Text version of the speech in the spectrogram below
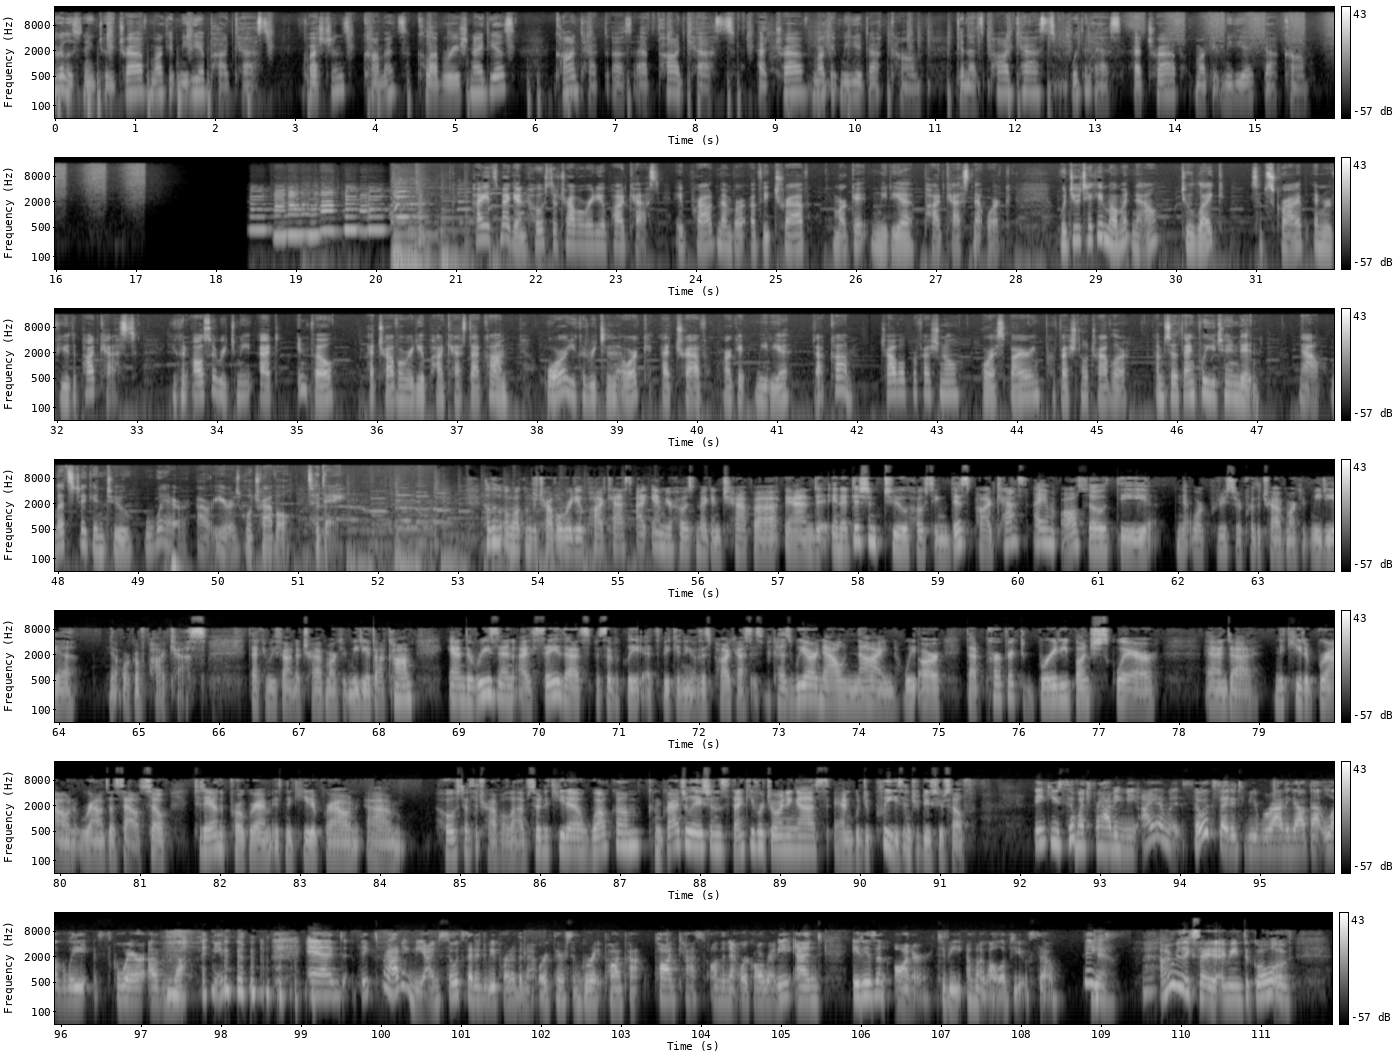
You're listening to a Trav Market Media podcast. Questions, comments, collaboration ideas? Contact us at podcasts at travmarketmedia.com. Again, that's podcasts with an S at travmarketmedia.com. Hi, it's Megan, host of Travel Radio Podcast, a proud member of the Trav Market Media Podcast Network. Would you take a moment now to like, subscribe, and review the podcast? You can also reach me at info at travelradiopodcast.com or you could reach the network at travmarketmedia.com. Travel professional or aspiring professional traveler, I'm so thankful you tuned in. Now, let's dig into where our ears will travel today. Hello and welcome to Travel Radio Podcast. I am your host, Megan Chapa. And in addition to hosting this podcast, I am also the network producer for the Trav Market Media network of podcasts that can be found at travmarketmedia.com. And the reason I say that specifically at the beginning of this podcast is because we are now nine. We are that perfect Brady Bunch square and, uh, Nikita Brown rounds us out. So today on the program is Nikita Brown, um, host of the Travel Lab. So Nikita, welcome. Congratulations. Thank you for joining us. And would you please introduce yourself? Thank you so much for having me. I am so excited to be rounding out that lovely square of nine. and thanks for having me. I'm so excited to be a part of the network. There are some great pod- podcasts on the network already, and it is an honor to be among all of you. So thanks. Yeah. I'm really excited. I mean, the goal of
